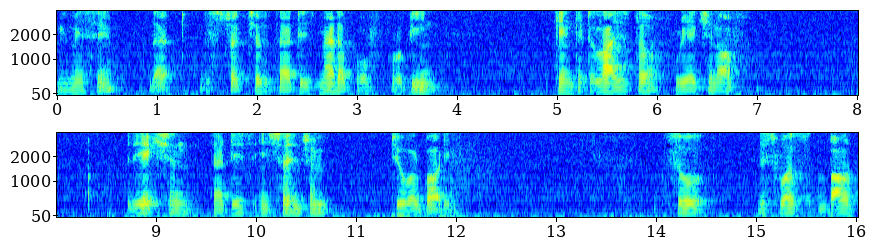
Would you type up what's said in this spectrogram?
You may say that the structure that is made up of protein can catalyze the reaction of reaction that is essential to our body. So this was about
